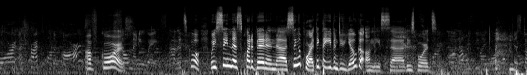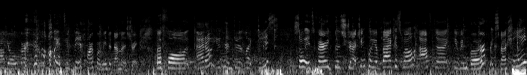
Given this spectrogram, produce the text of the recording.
or a track for the cars. Of course. So many ways. Oh, that's cool. We've seen this quite a bit in uh, Singapore. I think they even do yoga on these uh, these boards. just do yoga. oh, it's a bit hard for me to demonstrate. But for adult, you can do it like this. So it's very good stretching for your back as well after giving birth, especially.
